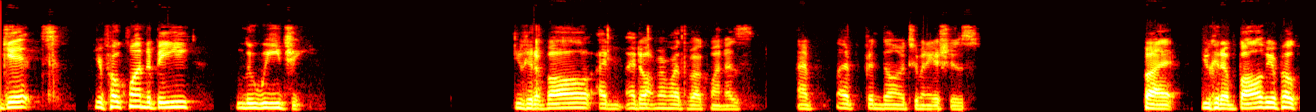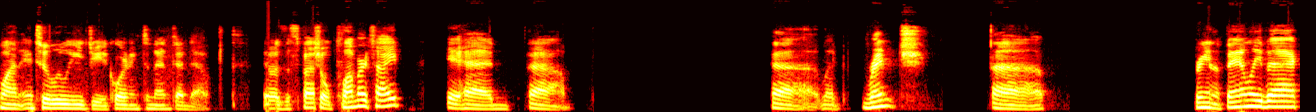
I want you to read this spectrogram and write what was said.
get your Pokemon to be Luigi. You could evolve. I I don't remember what the Pokemon is. I've I've been dealing with too many issues. But you could evolve your Pokemon into Luigi according to Nintendo. It was a special plumber type. It had um, uh, like wrench, uh, bringing the family back.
